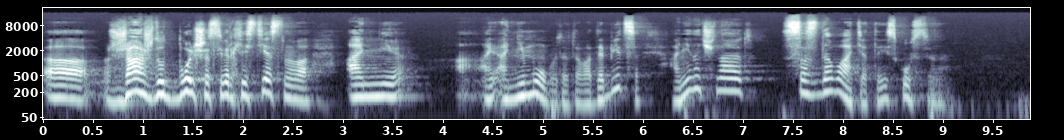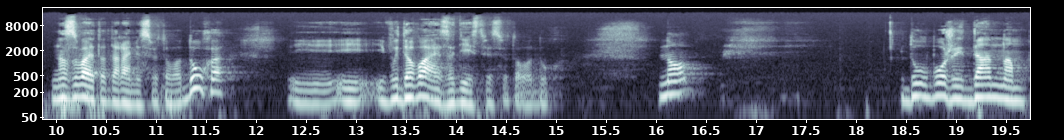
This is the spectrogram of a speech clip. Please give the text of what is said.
жаждут больше сверхъестественного, они, а, а, они могут этого добиться, они начинают создавать это искусственно, называя это дарами Святого Духа и, и, и выдавая за действие Святого Духа. Но Дух Божий дан нам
